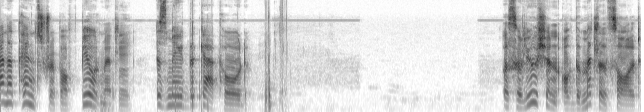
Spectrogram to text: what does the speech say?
and a thin strip of pure metal is made the cathode. A solution of the metal salt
